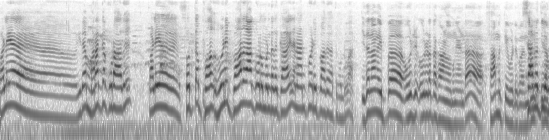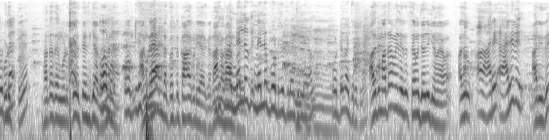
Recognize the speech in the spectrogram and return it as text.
பழைய இதை மறக்கக்கூடாது. பழைய சொத்தை பா பேணி பாதுகாக்கணுன்றதுக்காக இதை நான் பேணி பாதுகாத்து கொண்டு வரேன். இதை நாங்கள் இப்போ ஒரு ஒரு இடத்த காணுவோம்ங்கண்டா? சாமத்திய வீட்டுக்கு வந்து சாமத்திய கொடுத்து சத்தத்தை கொடுத்து தெரிஞ்சா ஓம் இது அங்கே இந்த கொத்து காணக்கூடிய இருக்கு. நாங்கள் நெல்லு நெல் போட்டுருக்கணும் சின்ன நேரம் போட்டு வச்சிருக்கலாம் அதுக்கு மாத்திரம் இது சேமிச்சு வச்சுக்கணும் அது அரிது. அரிது.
